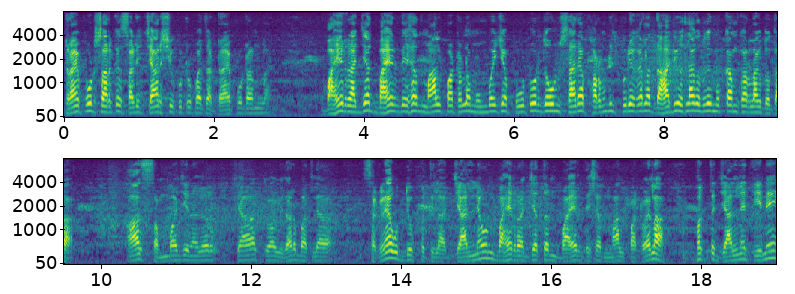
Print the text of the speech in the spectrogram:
ड्रायपोर्टसारखं साडेचारशे कोटी रुपयाचा ड्रायपोर्ट आणला. बाहेर राज्यात बाहेर देशात माल पाठवला. मुंबईच्या पोर्टवर जाऊन साऱ्या फॉर्मॅलिटीज पुऱ्या करायला दहा दिवस लागत होते मुक्काम करावा लागत होता. आज संभाजीनगरच्या किंवा विदर्भातल्या सगळ्या उद्योगपतीला जालन्याहून बाहेर राज्यातून बाहेर देशात माल पाठवायला फक्त जालन्यात येणे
